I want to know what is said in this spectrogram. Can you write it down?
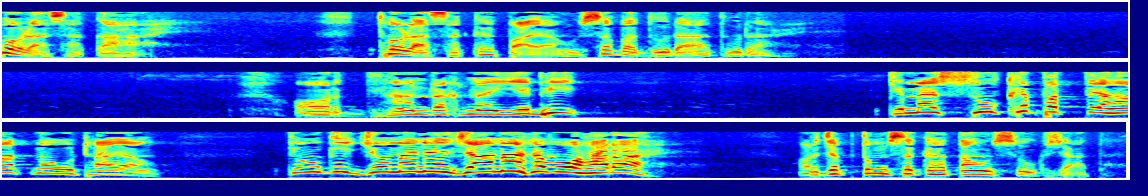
थोड़ा सा कहा है, थोड़ा सा कह पाया हूँ, सब अधूरा अधूरा है। और ध्यान रखना यह भी कि मैं सूखे पत्ते हाथ में उठाया हूँ, क्योंकि जो मैंने जाना है, वो हरा है। और जब तुमसे कहता हूँ, सूख जाता है।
